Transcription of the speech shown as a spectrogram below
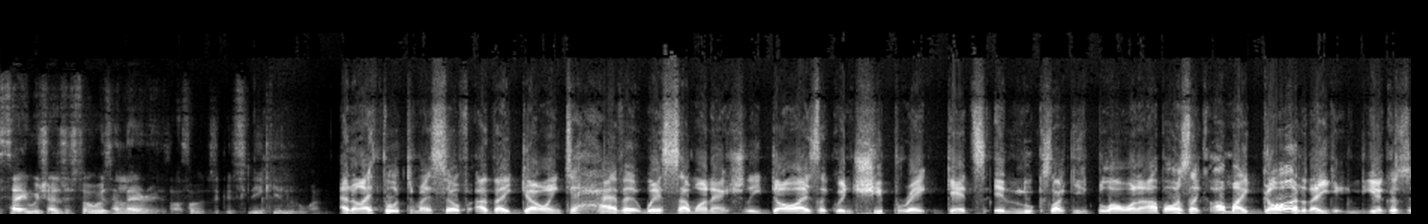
PSA, which I just thought was hilarious. I thought it was a good sneaky little one. And I thought to myself, are they going to have it where someone actually dies? Like when Shipwreck gets, it looks like he's blowing up. I was like, oh my god, are they? You know, because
